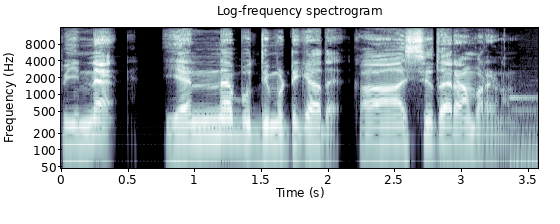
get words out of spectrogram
പിന്നെ എന്നെ ബുദ്ധിമുട്ടിക്കാതെ കാശ് തരാൻ പറയണം.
